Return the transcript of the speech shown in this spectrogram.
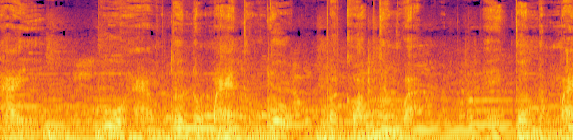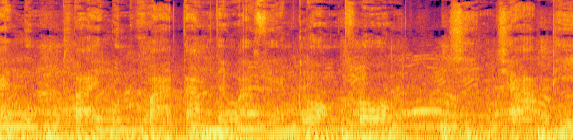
ไทย ผู้หามต้นดอกไม้ต้องโยกประกอบจังหวะ ให้ต้นดอกไม้หมุนซ้ายหมุนขวาตามจังหวะเสียงกลองคล้องชิงฉาบที่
